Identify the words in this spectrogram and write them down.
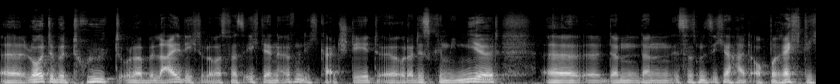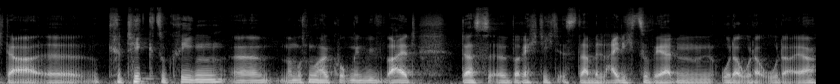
äh, Leute betrügt oder beleidigt oder was weiß ich, der in der Öffentlichkeit steht äh, oder diskriminiert, äh, äh dann, dann ist das mit Sicherheit auch berechtigt, da äh, Kritik zu kriegen. Äh, man muss nur halt gucken, inwieweit das berechtigt ist, da beleidigt zu werden oder oder oder. Ja.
